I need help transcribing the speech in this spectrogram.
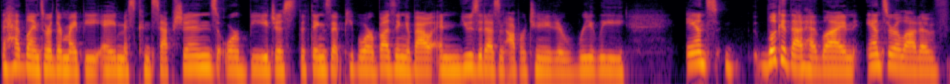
the headlines where there might be a misconceptions or b just the things that people are buzzing about and use it as an opportunity to really answer look at that headline answer a lot of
